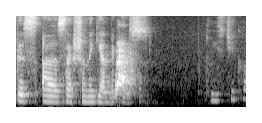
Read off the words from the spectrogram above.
This uh, section again because. Please, Chico.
